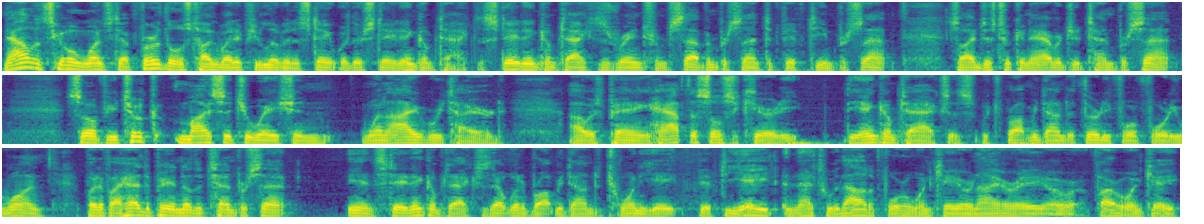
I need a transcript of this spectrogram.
Now let's go one step further. Let's talk about if you live in a state where there's state income taxes. State income taxes range from 7% to 15%. So I just took an average of 10%. So if you took my situation when I retired, I was paying half the Social Security, the income taxes, which brought me down to 3441. But if I had to pay another 10% in state income taxes, that would have brought me down to 2858, and that's without a 401k or an IRA or a 501k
